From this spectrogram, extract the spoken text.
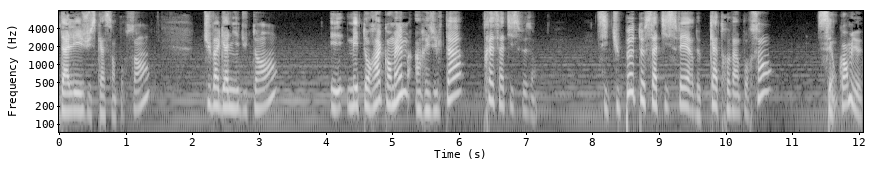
d'aller jusqu'à 100%. Tu vas gagner du temps, et, mais tu auras quand même un résultat très satisfaisant. Si tu peux te satisfaire de 80%, c'est encore mieux.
